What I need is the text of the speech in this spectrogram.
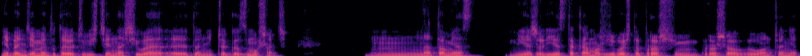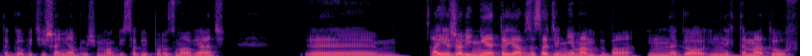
Nie będziemy tutaj oczywiście na siłę e, do niczego zmuszać. Mm, natomiast jeżeli jest taka możliwość, to prosi, proszę o wyłączenie tego wyciszenia, byśmy mogli sobie porozmawiać. A jeżeli nie, to ja w zasadzie nie mam chyba innego, innych tematów.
